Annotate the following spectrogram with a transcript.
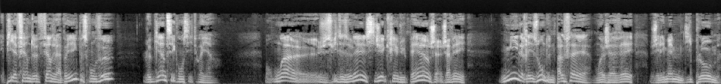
et puis il y a faire de, faire de la politique parce qu'on veut le bien de ses concitoyens. Bon, moi, euh, je suis désolé, si j'ai créé l'UPR, j'avais mille raisons de ne pas le faire. Moi, j'avais, j'ai les mêmes diplômes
